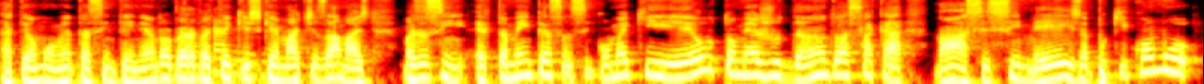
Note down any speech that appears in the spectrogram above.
até o momento tá se entendendo, agora vai ter que esquematizar mais. Mas assim, é, também pensa assim, como é que eu tô me ajudando a sacar? Nossa, esse mês, é porque como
